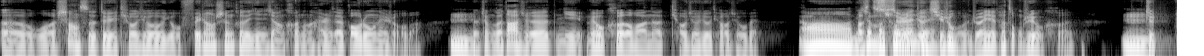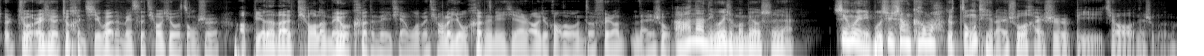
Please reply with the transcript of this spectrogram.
呃，我上次对调休有非常深刻的印象，可能还是在高中那时候吧。嗯就，整个大学你没有课的话，那调休就调休呗。哦，你这么啊说虽然就其实我们专业它总是有课的，嗯，就就而且就很奇怪的，每次调休总是啊别的班调了没有课的那一天，我们调了有课的那一天，然后就搞得我们都非常难受。啊，那你为什么没有实感？是因为你不去上课吗？就总体来说还是比较那什么的嘛。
